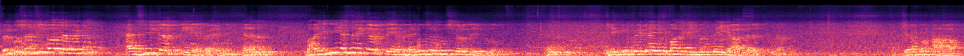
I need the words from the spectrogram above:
बिल्कुल सच्ची बात है बेटा, ऐसे ही करती हैं बहनें, है ना? भाई भी ऐसे ही करते हैं, बहनों से पूछ कर देख लो, है ना? लेकिन बेटा एक बात जीवन में याद रखना। जब आप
